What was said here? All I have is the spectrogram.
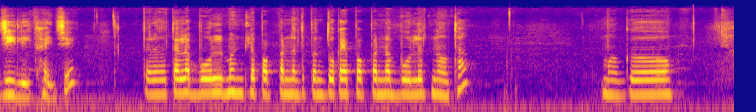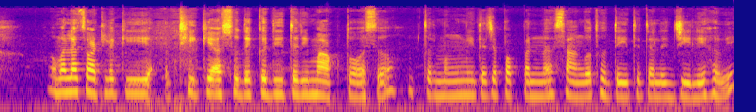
जिली खायची. तर त्याला बोल म्हटलं पप्पांना तर पण तो काय पप्पांना बोलत नव्हता. मग मलाच वाटलं की ठीक आहे असू दे कधीतरी मागतो असं. तर मग मी त्याच्या पप्पांना सांगत होते इथे त्याला जिली हवी.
